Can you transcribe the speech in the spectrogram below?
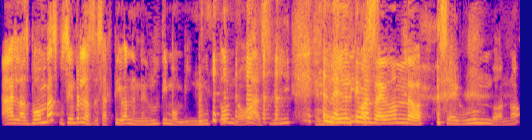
ah, las bombas, pues siempre las desactivan en el último minuto, ¿no? Así, en En el, último último segundo. segundo, ¿no?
